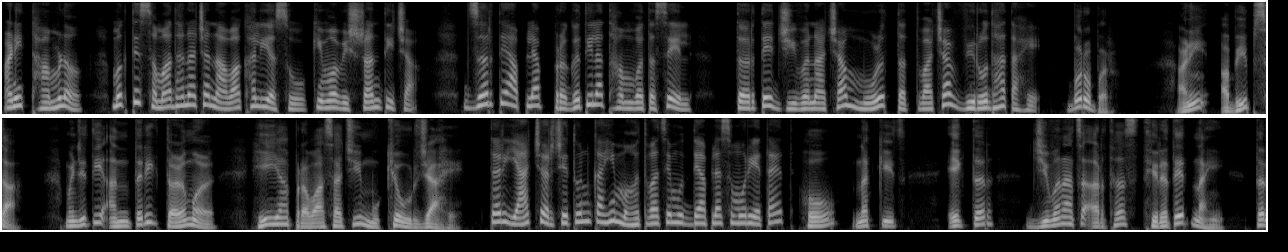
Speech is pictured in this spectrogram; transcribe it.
आणि थांबणं मग ते समाधानाच्या नावाखाली असो किंवा विश्रांतीच्या. जर ते आपल्या प्रगतीला थांबवत असेल तर ते जीवनाच्या मूळ तत्वाच्या विरोधात आहे. बरोबर. आणि अभिप्सा म्हणजे ती आंतरिक तळमळ ही या प्रवासाची मुख्य ऊर्जा आहे. तर या चर्चेतून काही महत्त्वाचे मुद्दे आपल्यासमोर येत आहेत? हो नक्कीच. एकतर जीवनाचा अर्थ स्थिरतेत नाही तर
